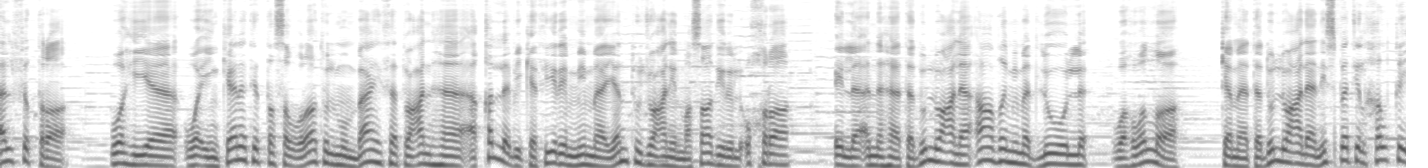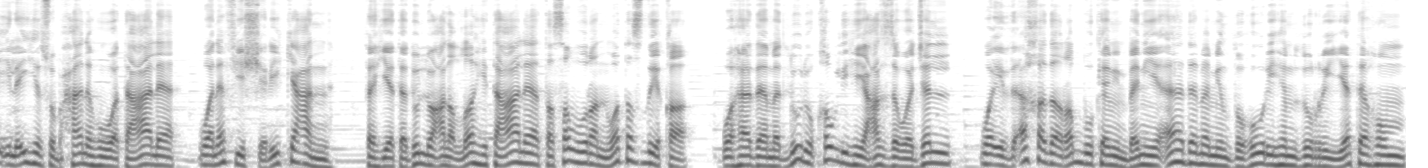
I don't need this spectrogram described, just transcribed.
الفطرة وهي وإن كانت التصورات المنبعثة عنها أقل بكثير مما ينتج عن المصادر الأخرى إلا أنها تدل على أعظم مدلول وهو الله كما تدل على نسبة الخلق إليه سبحانه وتعالى ونفي الشريك عنه فهي تدل على الله تعالى تصورا وتصديقا. وهذا مدلول قوله عز وجل وإذ أخذ ربك من بني آدم من ظهورهم ذريتهم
